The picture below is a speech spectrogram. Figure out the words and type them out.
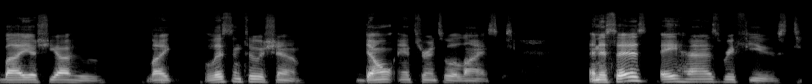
by Yeshayahu, like, listen to Hashem, don't enter into alliances. And it says Ahaz refused.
